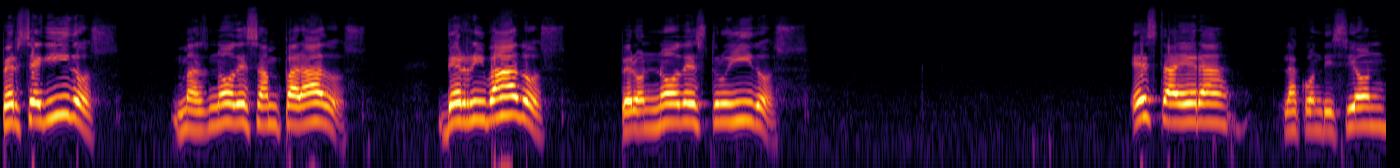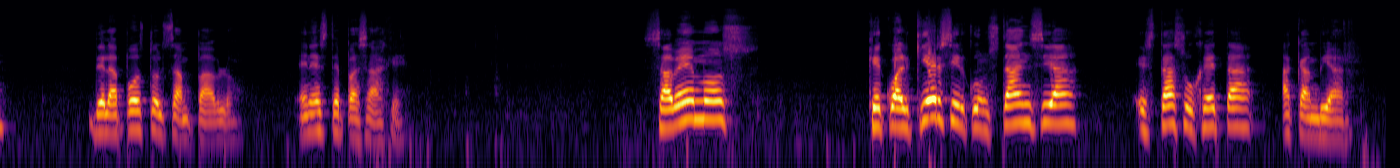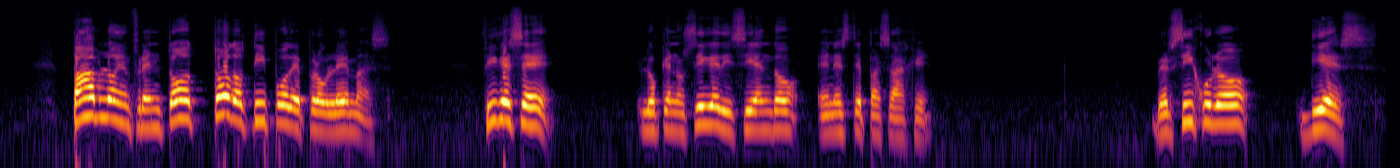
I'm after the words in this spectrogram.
perseguidos, mas no desamparados, derribados, pero no destruidos. Esta era la condición del apóstol San Pablo en este pasaje. Sabemos que cualquier circunstancia está sujeta a cambiar. Pablo enfrentó todo tipo de problemas. Fíjese lo que nos sigue diciendo en este pasaje. Versículo 10.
